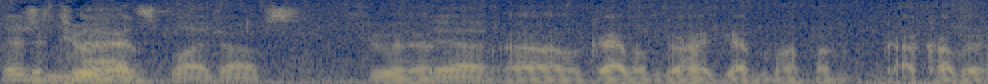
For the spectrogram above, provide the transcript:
There's There's two of them. supply drops. Two of them. Yeah. Oh, grab them. Go ahead, grab them up. I'm I'll cover.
